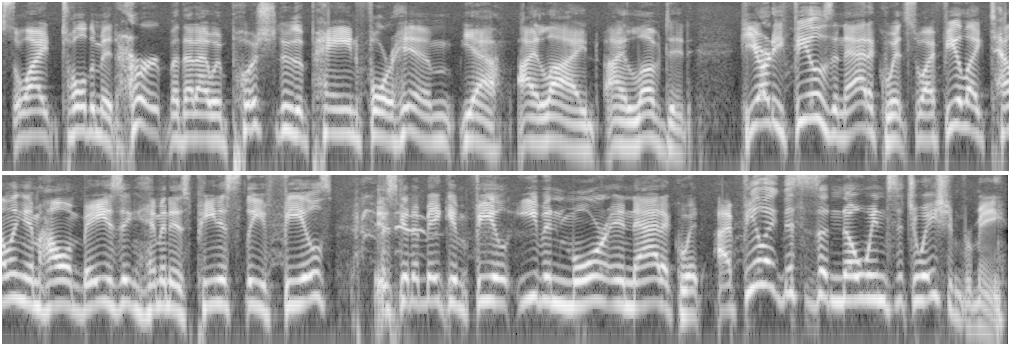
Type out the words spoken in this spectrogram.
So I told him it hurt, but that I would push through the pain for him. Yeah, I lied. I loved it. He already feels inadequate, so I feel like telling him how amazing him and his penis sleeve feels is going to make him feel even more inadequate. I feel like this is a no win situation for me.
